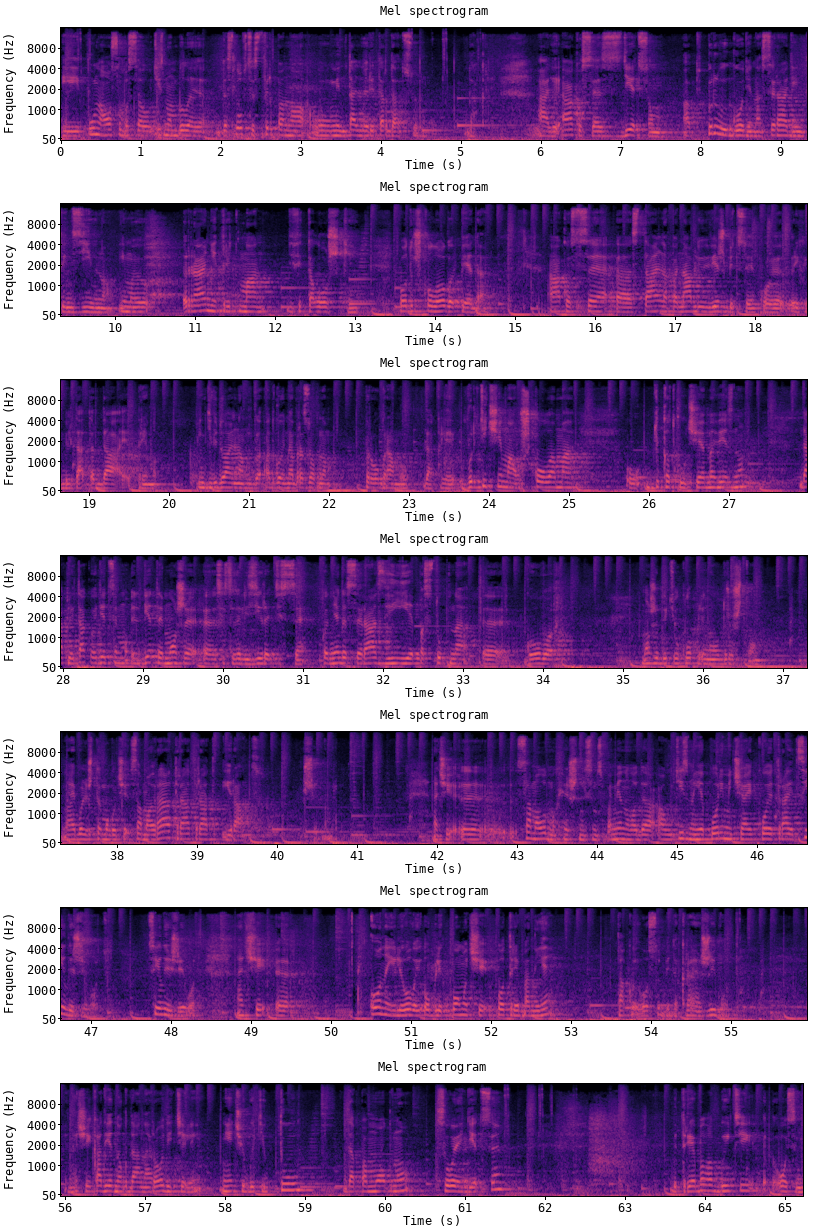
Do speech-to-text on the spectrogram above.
I puno osoba sa autizmom bilo je doslovce strpano u mentalnu retardaciju. Dakle, ali ako se s djecom od prvih godina se radi intenzivno, imaju ranji tretman defektološki, podršku logopeda, ako se e, stalno ponavljaju vježbice koje rehabilitator daje prema individualnom odgojno-obrazovnom programu, dakle u vrtićima, u školama, u, kod kuće obavezno. Dakle, takvo djece, dijete može e, socijalizirati se, kod njega se razvije postupno e, govor, može biti uklopljeno u društvo. Najbolje što je moguće, samo rad, rad, rad i rad. Još jednom rad. Znači, e, samo odmah još nisam spomenula da autizam je poremećaj koji traje cijeli život. Cijeli život. Znači, onaj ili ovaj oblik pomoći potreban je takvoj osobi do kraja života. Znači, kad jednog dana roditelji neće biti tu da pomognu svoje djece, bi trebala biti, osim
